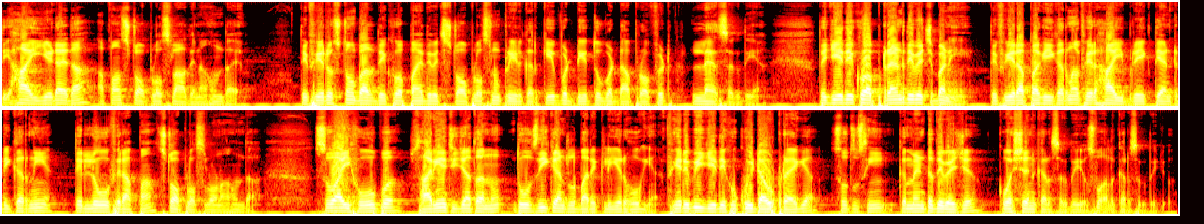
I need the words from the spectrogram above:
ਤੇ ਹਾਈ ਜਿਹੜਾ ਇਹਦਾ ਆਪਾਂ ਸਟਾਪ ਲਾਸ ਲਾ ਦੇਣਾ ਹੁੰਦਾ ਹੈ। ਤੇ ਫਿਰ ਉਸ ਤੋਂ ਬਾਅਦ ਦੇਖੋ ਆਪਾਂ ਇਹਦੇ ਵਿੱਚ ਸਟਾਪ ਲਾਸ ਨੂੰ ਟ੍ਰੇਡ ਕਰਕੇ ਵੱਡੇ ਤੋਂ ਵੱਡਾ ਪ੍ਰੋਫਿਟ ਲੈ ਸਕਦੇ ਹਾਂ। ਤੇ ਜੇ ਦੇਖੋ ਅਪ ਟ੍ਰੈਂਡ ਦੇ ਵਿੱਚ ਬਣੇ, ਤੇ ਫਿਰ ਆਪਾਂ ਕੀ ਕਰਨਾ? ਫਿਰ ਹਾਈ ਬ੍ਰੇਕ ਤੇ ਐਂਟਰੀ ਕਰਨੀ ਹੈ ਤੇ ਲੋ ਫਿਰ ਆਪਾਂ ਸਟਾਪ ਲਾਸ ਲਾਉਣਾ ਹੁੰਦਾ। ਸੋ ਆਈ ਹੋਪ ਸਾਰੀਆਂ ਚੀਜ਼ਾਂ ਤੁਹਾਨੂੰ ਦੋਜ਼ੀ ਕੈਂਡਲ ਬਾਰੇ ਕਲੀਅਰ ਹੋ ਗਈਆਂ। ਫਿਰ ਵੀ ਜੇ ਦੇਖੋ ਕੋਈ ਡਾਊਟ ਰਹਿ ਗਿਆ ਸੋ ਤੁਸੀਂ ਕਮੈਂਟ ਦੇ ਵਿੱਚ ਕੁਐਸਚਨ ਕਰ ਸਕਦੇ ਹੋ, ਸਵਾਲ ਕਰ ਸਕਦੇ ਹੋ।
